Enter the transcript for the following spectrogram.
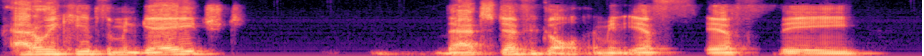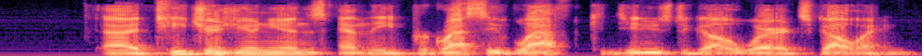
how do we keep them engaged? That's difficult. I mean, if if the uh, teachers unions and the progressive left continues to go where it's going,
